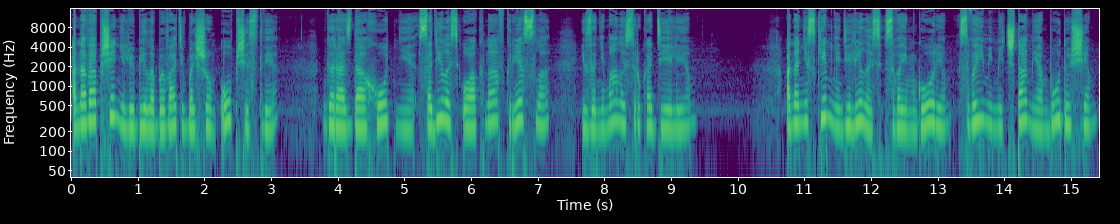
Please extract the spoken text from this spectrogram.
Она вообще не любила бывать в большом обществе, гораздо охотнее садилась у окна в кресло и занималась рукоделием. Она ни с кем не делилась своим горем, своими мечтами о будущем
